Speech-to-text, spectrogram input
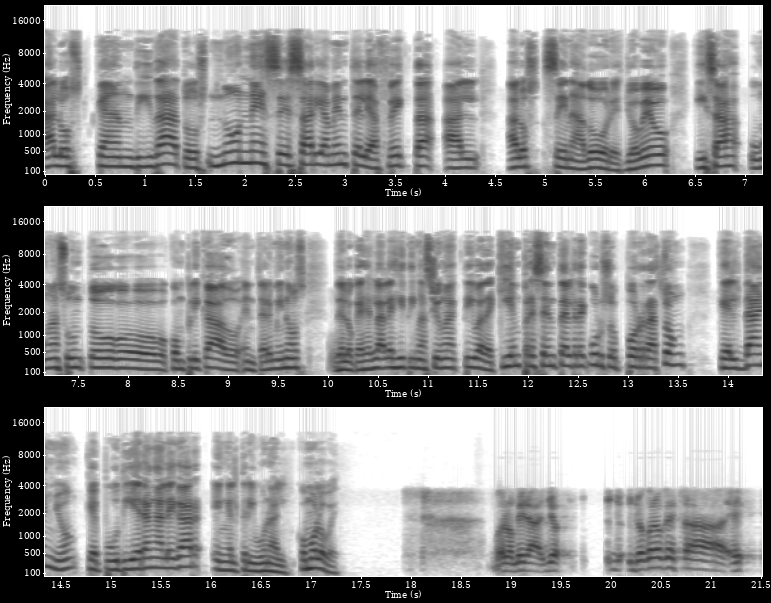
a los candidatos no necesariamente le afecta al a los senadores. Yo veo quizás un asunto complicado en términos de lo que es la legitimación activa de quién presenta el recurso por razón que el daño que pudieran alegar en el tribunal. ¿Cómo lo ve? Bueno, mira, yo, yo, creo que esta, eh,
